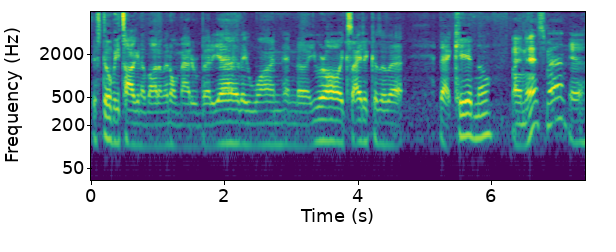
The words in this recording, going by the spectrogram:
They still be talking about them. It don't matter. But yeah, they won, and uh, you were all excited because of that that kid, no? Inez, man. Yeah.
